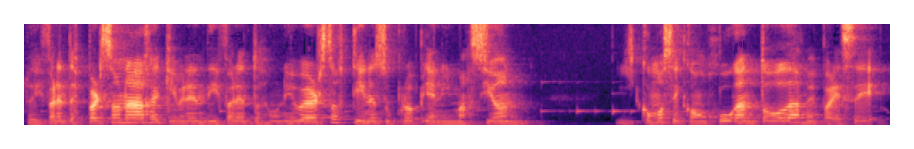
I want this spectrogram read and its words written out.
los diferentes personajes que vienen de diferentes universos tienen su propia animación. Y cómo se conjugan todas me parece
